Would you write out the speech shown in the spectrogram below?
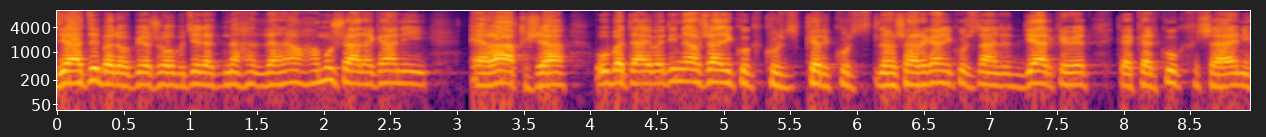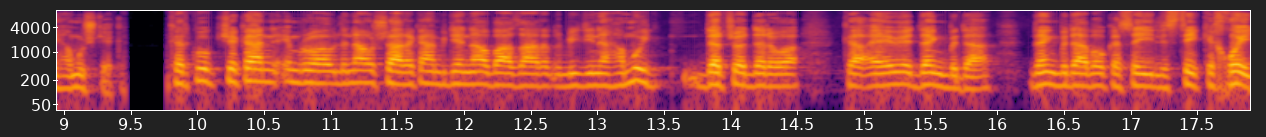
زیاتر بەرەو پێشەوە بچێت لەناو هەموو شارەکانی عێراقشە و بە تایبەتی ناو شاری لە شارەکانی کوردستان دیارکەوێت کە کەرکک شایانی هەموو شتێکە کەرکوکیەکان ئمڕۆ لە ناو شارەکان بدێن ناو بازار بیدینە هەمووی دەرچۆ دەرەوە کە ئەوێ دەنگ بدا دەنگ بدا بەو کەسەی لستەی کە خۆی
